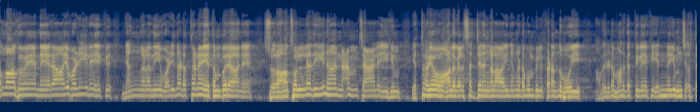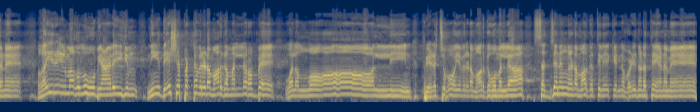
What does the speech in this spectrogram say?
അള്ളാഹുവേ നേരായ വഴിയിലേക്ക് ഞങ്ങളെ നീ വഴി നടത്തണേ തമ്പുരാനെ. സിറാത്തുല്ലദീന എത്രയോ ആളുകൾ സജ്ജനങ്ങളായി ഞങ്ങളുടെ മുമ്പിൽ കടന്നുപോയി. അവരുടെ മാർഗത്തിലേക്ക് എന്നെയും ചേർത്തണേ. മഗ്ലൂബി അലൈഹിം. നീ ദേഷ്യപ്പെട്ടവരുടെ മാർഗമല്ല റബ്ബേ. വലല്ലാലീൻ. പിഴച്ചുപോയവരുടെ മാർഗവുമല്ല. സജ്ജനങ്ങളുടെ മാർഗത്തിലേക്ക് എന്നെ വഴി നടത്തേണമേ.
